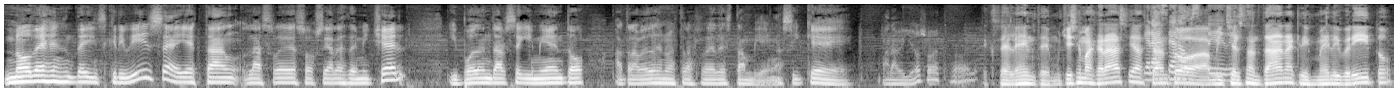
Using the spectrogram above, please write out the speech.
no dejen de inscribirse. Ahí están las redes sociales de Michelle y pueden dar seguimiento a través de nuestras redes también. Así que maravilloso esto, ¿verdad? Excelente. Muchísimas gracias, Gracias tanto a. Michelle Santana, Crismeli Brito,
